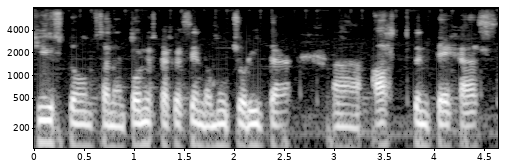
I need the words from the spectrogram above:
Houston, San Antonio está creciendo mucho ahorita, uh, Austin, Texas,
